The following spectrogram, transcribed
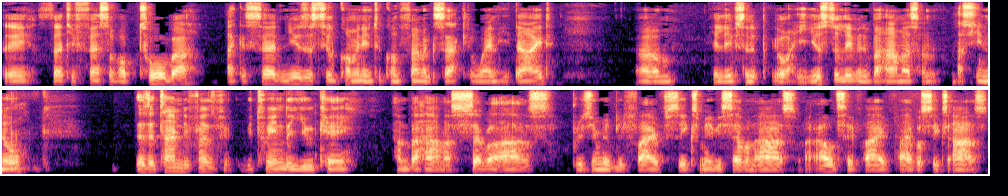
the 31st of October. Like I said, news is still coming in to confirm exactly when he died. Um, he lives in the, or he used to live in the Bahamas, and as you know, there's a time difference between the UK and Bahamas, several hours, presumably five, six, maybe seven hours. I would say five, five or six hours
